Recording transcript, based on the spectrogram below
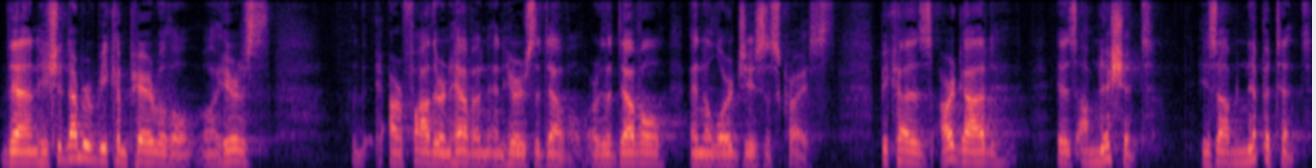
Then he should never be compared with, well, here's our Father in heaven, and here's the devil, or the devil and the Lord Jesus Christ. Because our God is omniscient, He's omnipotent,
